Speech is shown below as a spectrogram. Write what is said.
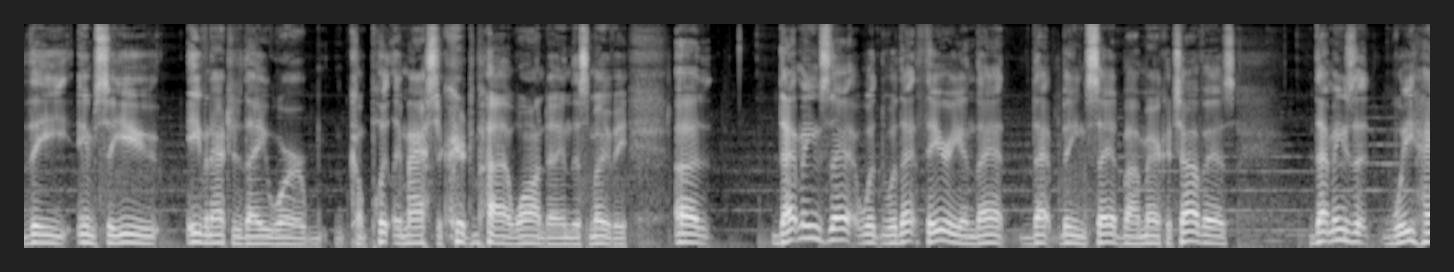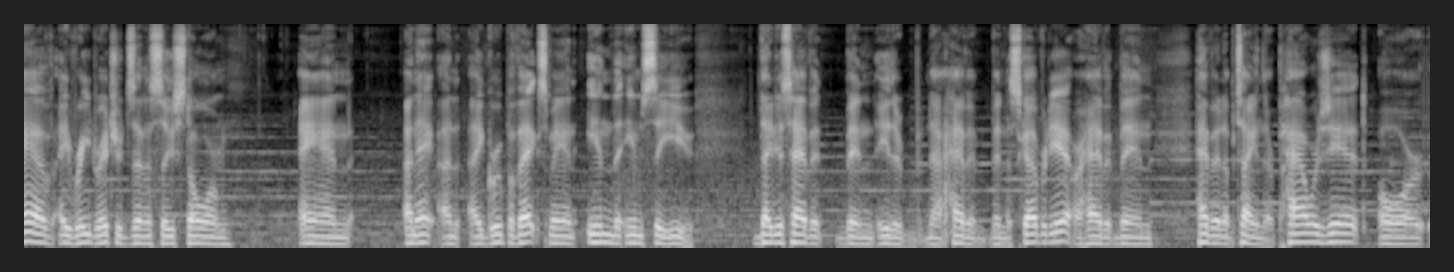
the MCU even after they were completely massacred by Wanda in this movie. Uh, that means that with with that theory and that that being said by America Chavez, that means that we have a Reed Richards and a Sue Storm and an, a, a group of X Men in the MCU. They just haven't been either not haven't been discovered yet, or haven't been haven't obtained their powers yet, or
